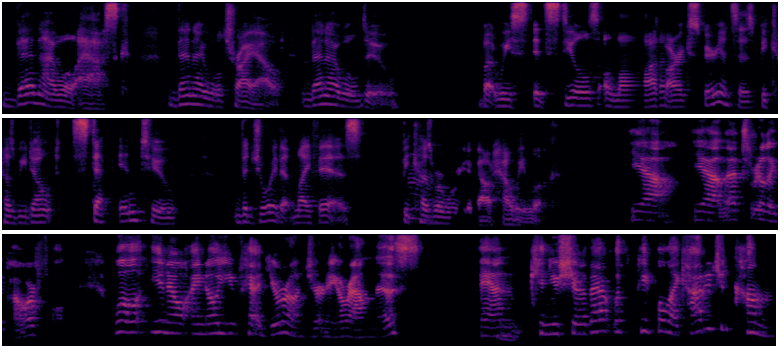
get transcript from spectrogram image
then I will ask, then I will try out, then I will do. But we it steals a lot of our experiences because we don't step into the joy that life is because mm. we're worried about how we look. Yeah, yeah, that's really powerful. Well, you know, I know you've had your own journey around this. And mm. can you share that with people? Like, how did you come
